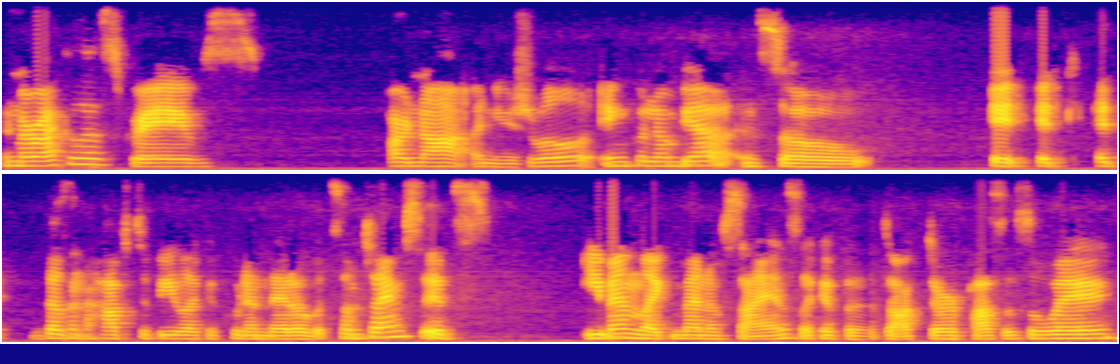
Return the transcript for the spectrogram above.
And miraculous graves are not unusual in colombia and so it it, it doesn't have to be like a curandero but sometimes it's even like men of science, like if a doctor passes away,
